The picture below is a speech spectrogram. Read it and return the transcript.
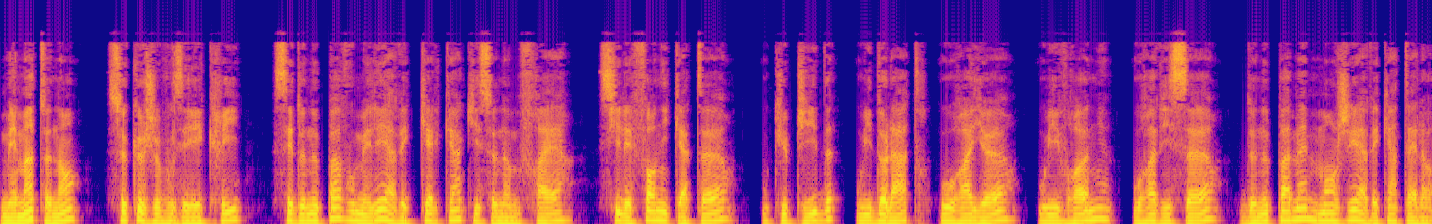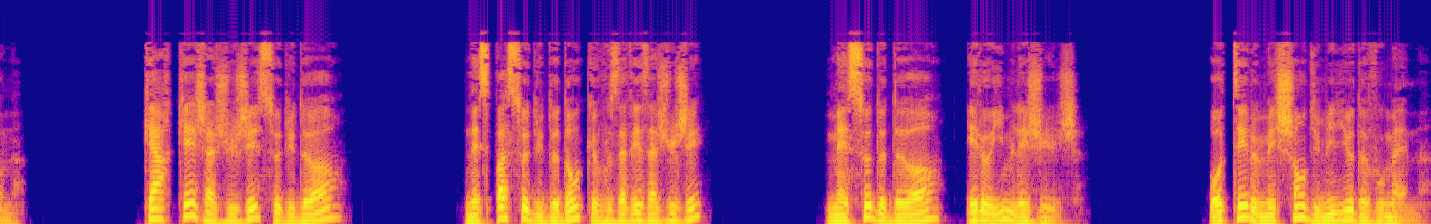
Mais maintenant, ce que je vous ai écrit, c'est de ne pas vous mêler avec quelqu'un qui se nomme frère, s'il est fornicateur, ou cupide, ou idolâtre, ou railleur, ou ivrogne, ou ravisseur, de ne pas même manger avec un tel homme. Car qu'ai-je à juger ceux du dehors? N'est-ce pas ceux du dedans que vous avez à juger? Mais ceux de dehors, Elohim les juge. ôtez le méchant du milieu de vous-même.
